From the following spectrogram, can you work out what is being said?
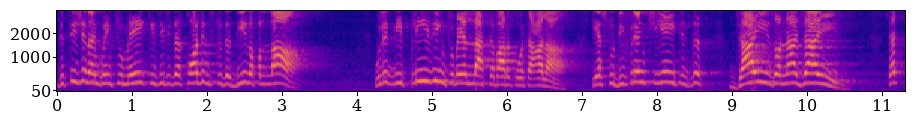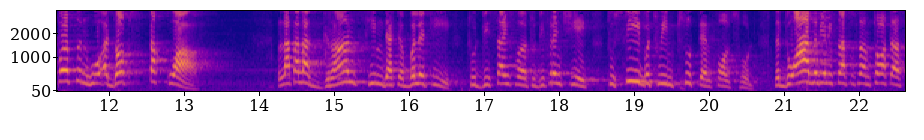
decision I'm going to make, is it in accordance to the deen of Allah? Will it be pleasing to may Allah ta'ala? He has to differentiate, is this jais or najais? That person who adopts taqwa, Allah Ta'ala grants him that ability to decipher, to differentiate, to see between truth and falsehood. The dua Nabi Wasallam taught us,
